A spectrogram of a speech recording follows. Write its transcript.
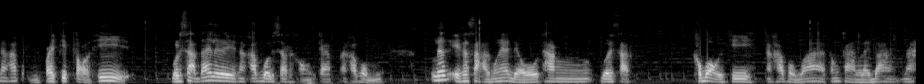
นะครับไปติดต่อที่บริษัทได้เลยนะครับ บริษัทของแก๊ปนะครับผมเรื่องเอกสารพวกนี้เดี๋ยวทางบริษัท เขาบอกอีกทีนะครับผมว่าต้องการอะไรบ้างนะ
